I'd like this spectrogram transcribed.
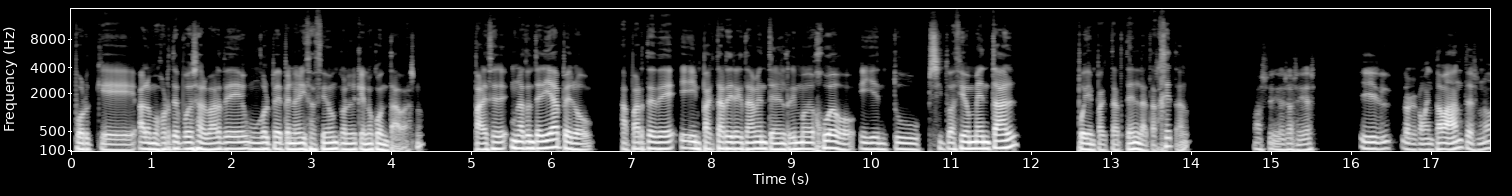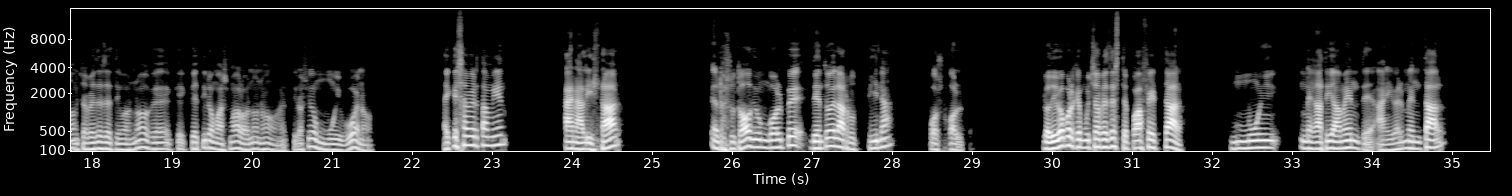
porque a lo mejor te puede salvar de un golpe de penalización con el que no contabas. parece una tontería, pero aparte de impactar directamente en el ritmo de juego y en tu situación mental, puede impactarte en la tarjeta. ¿no? Así es, así es. Y lo que comentaba antes, ¿no? Muchas veces decimos, no, ¿qué, tiro más malo? No, no, el tiro ha sido muy bueno. Hay que saber también analizar el resultado de un golpe dentro de la rutina post-golpe. Lo digo porque muchas veces te puede afectar muy negativamente a nivel mental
